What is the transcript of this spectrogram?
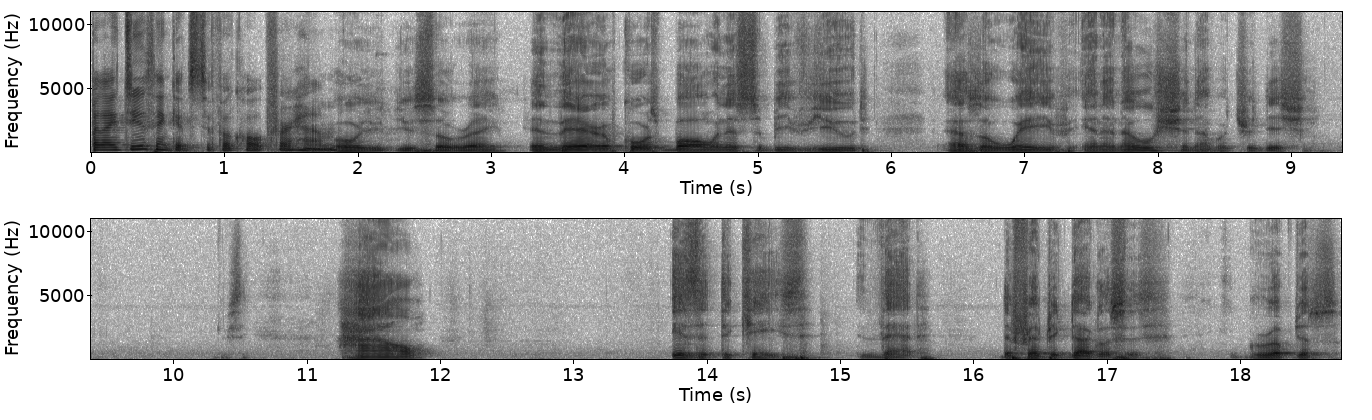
But I do think it's difficult for him. Oh, you, you're so right. And there, of course, Baldwin is to be viewed as a wave in an ocean of a tradition. You see, how is it the case that the Frederick Douglasses grew up just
